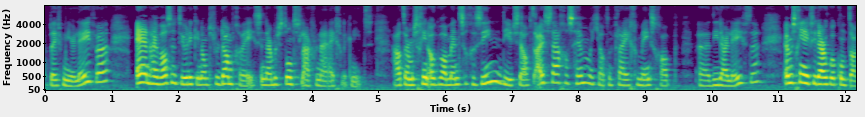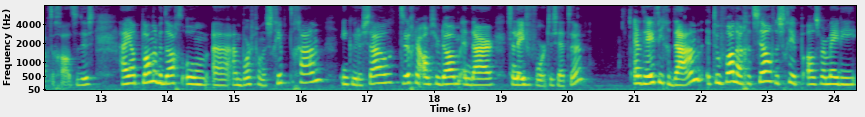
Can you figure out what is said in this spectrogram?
op deze manier leven. En hij was natuurlijk in Amsterdam geweest en daar bestond slavernij eigenlijk niet. Hij had er misschien ook wel mensen gezien die hetzelfde uitzagen als hem, want je had een vrije gemeenschap uh, die daar leefde. En misschien heeft hij daar ook wel contacten gehad. Dus hij had plannen bedacht om uh, aan boord van een schip te gaan in Curaçao, terug naar Amsterdam en daar zijn leven voor te zetten. En dat heeft hij gedaan. Toevallig hetzelfde schip als waarmee hij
